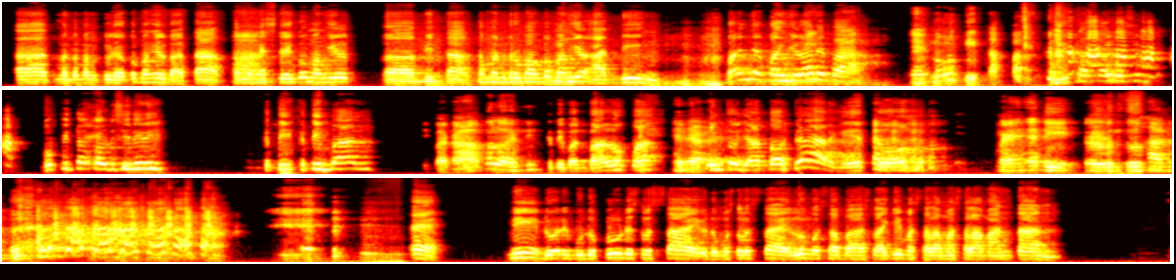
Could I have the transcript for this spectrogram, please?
eh, teman-teman kuliah gue manggil Batak, teman Ah. SD gue manggil eh, Bintang, teman rumah gue manggil Ading. Banyak panggilannya pak. Ya, emang lu pitak, Pak? Bintang kalau gue Bintang kalau di sini nih. Keti, ketiban, Tiba apa lo anjing? ketiban balok pak. Ya, Pintu jatuh dar gitu. mainnya di reruntuhan. eh, nih 2020 udah selesai, udah mau selesai. Lu nggak usah bahas lagi masalah-masalah mantan.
